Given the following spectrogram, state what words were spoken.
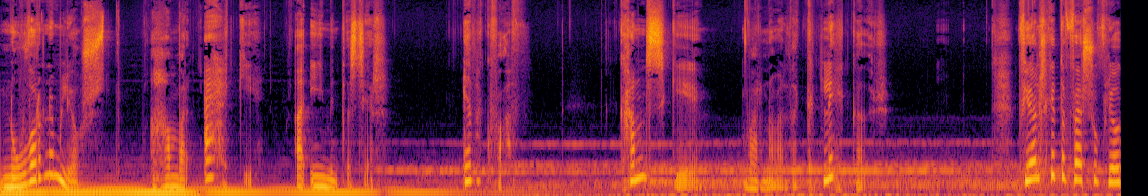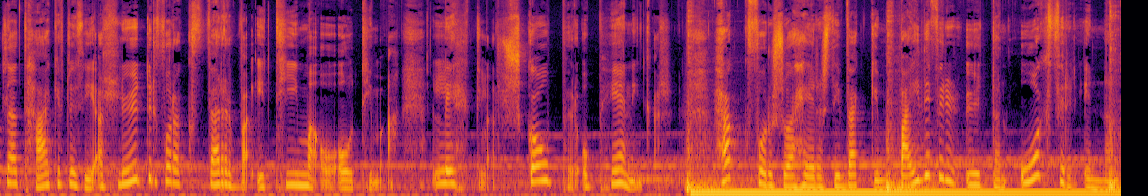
Nú var hann um ljóst að hann var ekki að ímynda sér. Eða hvað? Kanski var hann að verða klikkaður. Fjölskylda fer svo fljótlega að taka eftir því að hlutir fór að hverfa í tíma og ótíma. Liklar, skópur og peningar. Högg fóru svo að heyrast í veggjum bæði fyrir utan og fyrir innan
